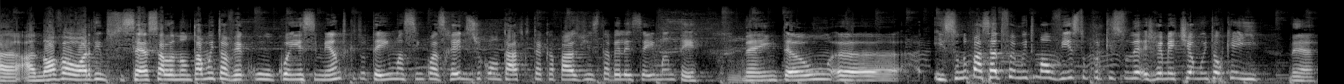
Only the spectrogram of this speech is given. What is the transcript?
a, nova ordem do sucesso ela não está muito a ver com o conhecimento que tu tem, mas sim com as redes de contato que tu é capaz de estabelecer e manter. Né? Então, uh, isso no passado foi muito mal visto porque isso remetia muito ao QI. Né?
